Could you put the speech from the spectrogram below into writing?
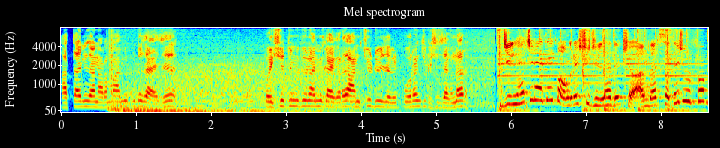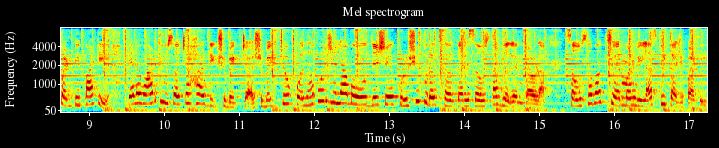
आता आम्ही जाणार. मग आम्ही कुठं जायचं? पैसे तुम्ही देऊन आम्ही काय करायचं? आमची ड्यू जगली. पोरांची कशी जगणार? जिल्ह्याचे नेते काँग्रेसचे जिल्हाध्यक्ष आमदार सतेज उर्फ बंटी पाटील यांना वाढदिवसाच्या हार्दिक शुभेच्छा. शुभेच्छू कोल्हापूर जिल्हा बहुउद्देशीय कृषीपूरक सहकारी संस्था गगन पावडा संस्थापक चेअरमन विलास भिकाजी पाटील.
